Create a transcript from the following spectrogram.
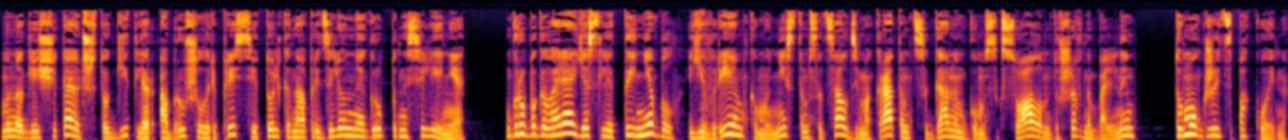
Многие считают, что Гитлер обрушил репрессии только на определенные группы населения, Грубо говоря, если ты не был евреем, коммунистом, социал-демократом, цыганом, гомосексуалом, душевно больным, то мог жить спокойно.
